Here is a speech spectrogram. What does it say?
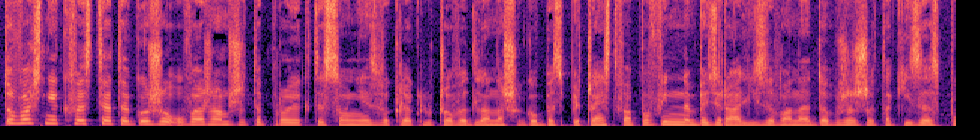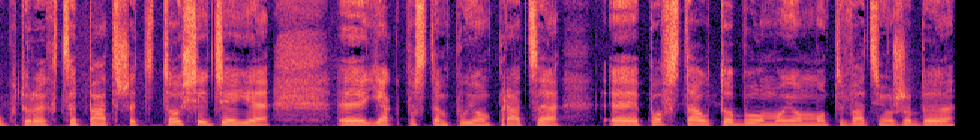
to właśnie kwestia tego, że uważam, że te projekty są niezwykle kluczowe dla naszego bezpieczeństwa. Powinny być realizowane dobrze, że taki zespół, który chce patrzeć, co się dzieje, e, jak postępują prace, e, powstał. To było moją motywacją, żeby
